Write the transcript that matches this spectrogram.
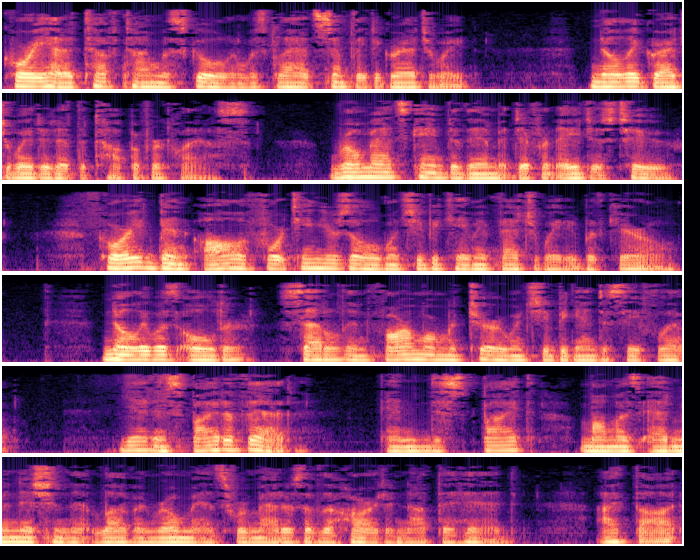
Corrie had a tough time with school and was glad simply to graduate. Nollie graduated at the top of her class. Romance came to them at different ages too. Corrie had been all of 14 years old when she became infatuated with Karel. Nollie was older, settled, and far more mature when she began to see Flip. Yet in spite of that, and despite Mama's admonition that love and romance were matters of the heart and not the head, I thought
